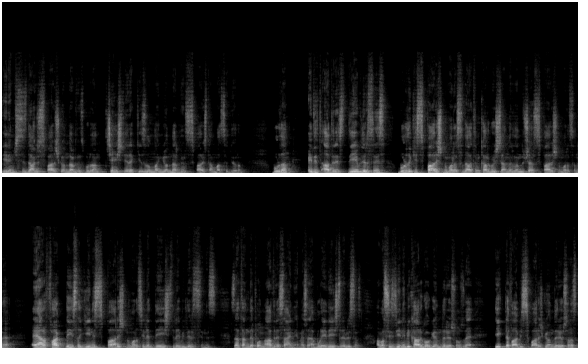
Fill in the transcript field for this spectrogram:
Diyelim ki siz daha önce sipariş gönderdiniz. Buradan change diyerek yazılımdan gönderdiğiniz siparişten bahsediyorum. Buradan edit adres diyebilirsiniz. Buradaki sipariş numarası, dağıtım kargo işlemlerinden düşen sipariş numarasını eğer farklıysa yeni sipariş numarasıyla değiştirebilirsiniz. Zaten deponun adresi aynı. Mesela burayı değiştirebilirsiniz. Ama siz yeni bir kargo gönderiyorsunuz ve ilk defa bir sipariş gönderiyorsanız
